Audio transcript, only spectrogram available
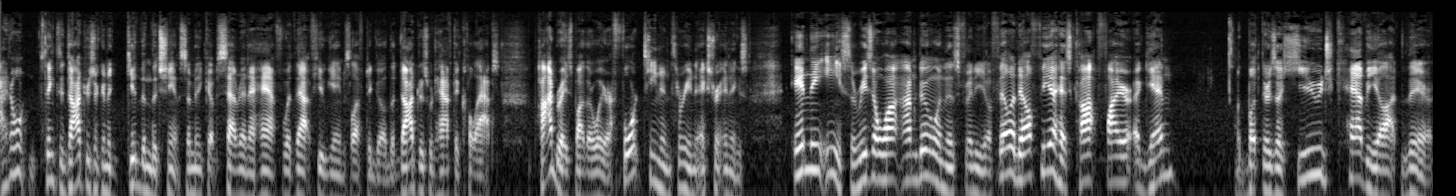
I don't think the Dodgers are going to give them the chance to make up seven and a half with that few games left to go. The Dodgers would have to collapse. Padres, by the way, are 14 and 3 in extra innings. In the East, the reason why I'm doing this video, Philadelphia has caught fire again. But there's a huge caveat there.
